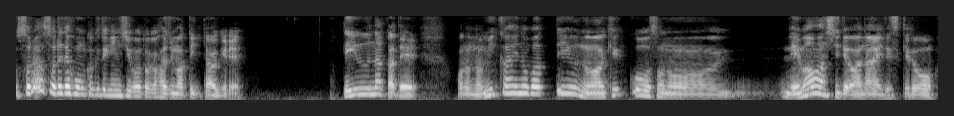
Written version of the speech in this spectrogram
それはそれで本格的に仕事が始まってきたわけで。っていう中で、この飲み会の場っていうのは結構その、根回しではないですけど、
